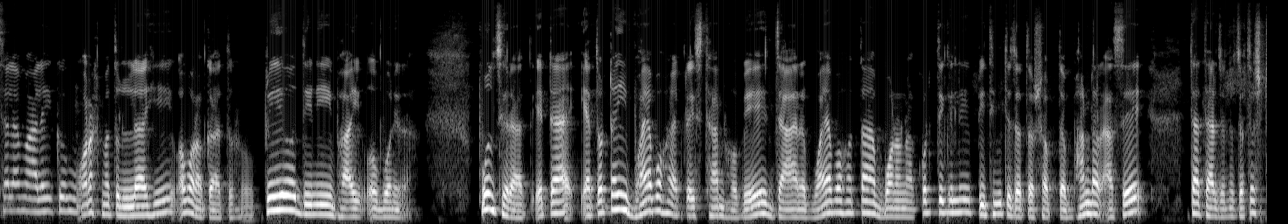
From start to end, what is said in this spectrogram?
আসসালামু আলাইকুম ওরহমতুল্লাহি ওবরাকাতুহ। প্রিয় দিনী ভাই ও বোনেরা পুলসেরাত এটা এতটাই ভয়াবহ একটা স্থান হবে যার ভয়াবহতা বর্ণনা করতে গেলে পৃথিবীতে যত সপ্ত ভাণ্ডার আছে তা তার জন্য যথেষ্ট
